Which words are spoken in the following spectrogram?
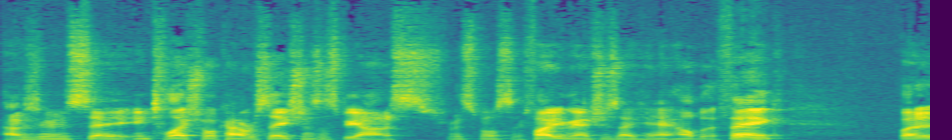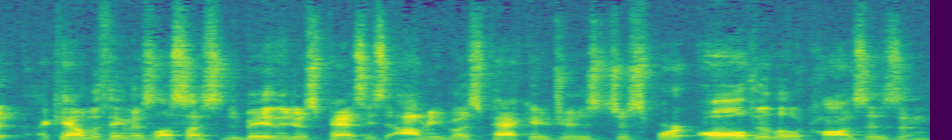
I was going to say intellectual conversations. Let's be honest, it's mostly fighting matches. I can't help but think, but I can't help but think there's less and less debate. And they just pass these omnibus packages to support all their little causes, and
